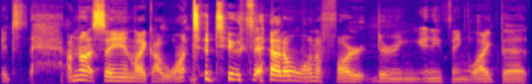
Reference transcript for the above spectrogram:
it's i'm not saying like i want to do that i don't want to fart during anything like that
